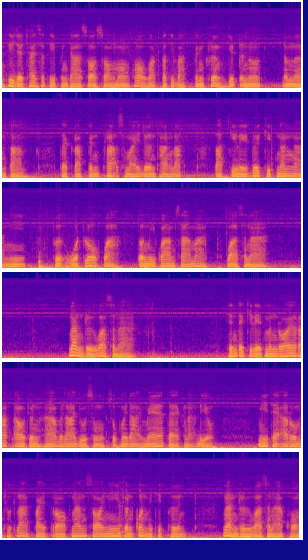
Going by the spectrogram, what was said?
นที่จะใช้สติปัญญาสอดส่องมองข้อวัดปฏิบัติเป็นเครื่องยึดดำเนินตาม แต่กลับเป็นพระสมัยเดินทางลัด ตัดกิเลสด้วยกิจนั้นงานนี้ เพื่ออวดโลกว่าตนมีความสามารถวาสนา นั่นหรือวาสนา เห็นแต่กิเลสมันร้อยรัดเอาจนหาเวลาอยู่สงบสุขไม่ได้แม้แต่ขณะเดียว มีแต่อารมณ์ฉุดลากไปตรอกนั่นซอยนี้จนก้นไม่ติดพื้น นั่นหรือวาสนาของ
